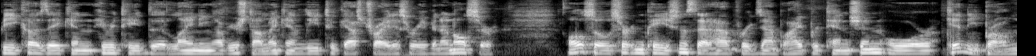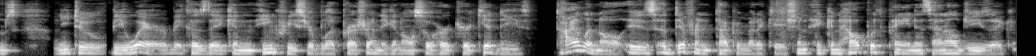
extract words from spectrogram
because they can irritate the lining of your stomach and lead to gastritis or even an ulcer. Also, certain patients that have, for example, hypertension or kidney problems need to be aware because they can increase your blood pressure and they can also hurt your kidneys. Tylenol is a different type of medication. It can help with pain, it's analgesic,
